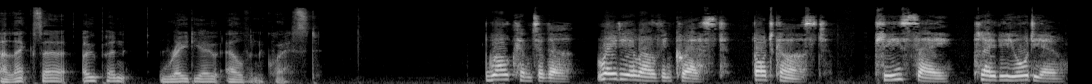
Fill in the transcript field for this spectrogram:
Alexa, open Radio Elven Quest. Welcome to the Radio Elven Quest podcast. Please say, play the audio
